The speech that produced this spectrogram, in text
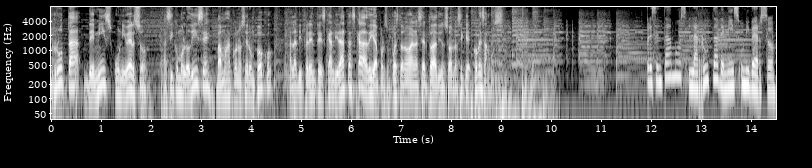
Ruta de Miss Universo. Así como lo dice, vamos a conocer un poco a las diferentes candidatas. Cada día, por supuesto, no van a ser todas de un solo. Así que comenzamos. Presentamos La Ruta de Miss Universo,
